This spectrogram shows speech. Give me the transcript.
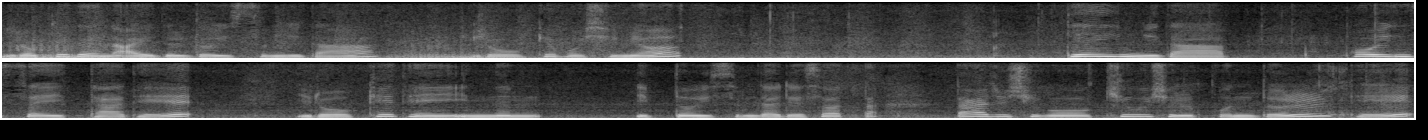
이렇게 된 아이들도 있습니다. 이렇게 보시면 대입니다. 포인세이타 대 이렇게 돼 있는 잎도 있습니다. 그래서 따, 따주시고 키우실 분들 대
